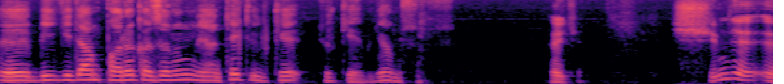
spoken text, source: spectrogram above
Ee, bilgiden para kazanılmayan tek ülke Türkiye biliyor musunuz? Peki. Şimdi e,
